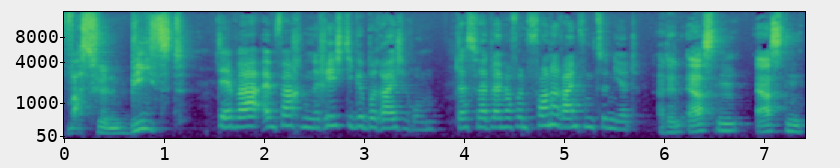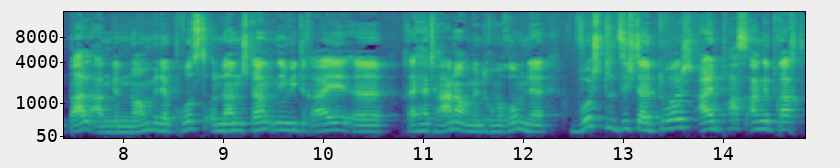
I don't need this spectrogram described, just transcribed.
was für ein Biest. Der war einfach eine richtige Bereicherung. Das hat einfach von vornherein funktioniert. Hat den ersten, ersten Ball angenommen mit der Brust und dann standen irgendwie drei, äh, drei Hertaner um ihn drumherum. Der wurschtelt sich da durch, ein Pass angebracht,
